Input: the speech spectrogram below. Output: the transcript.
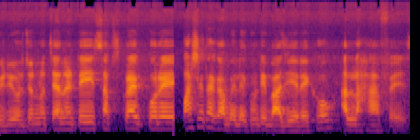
ভিডিওর জন্য চ্যানেলটি সাবস্ক্রাইব করে পাশে থাকা বেল আইকনটি বাজিয়ে রেখো। আল্লাহ হাফেজ।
